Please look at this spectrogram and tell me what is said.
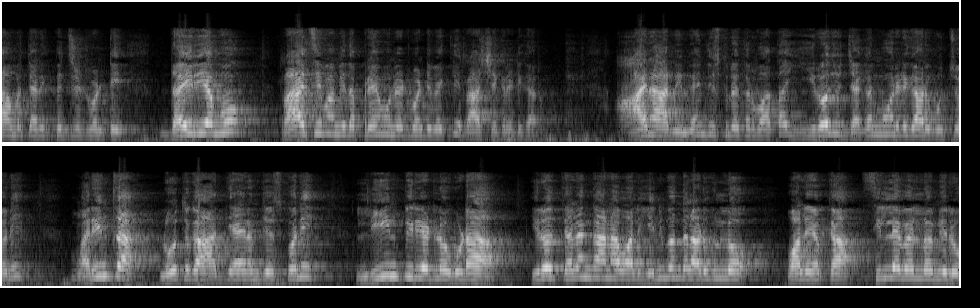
సామర్థ్యానికి పెంచినటువంటి ధైర్యము రాయలసీమ మీద ప్రేమ ఉన్నటువంటి వ్యక్తి రాజశేఖర రెడ్డి గారు. ఆయన ఆ నిర్ణయం తీసుకున్న తర్వాత ఈరోజు జగన్మోహన్ రెడ్డి గారు కూర్చొని మరింత లోతుగా అధ్యయనం చేసుకొని లీన్ పీరియడ్లో కూడా ఈరోజు తెలంగాణ వాళ్ళు ఎనిమిది వందల అడుగుల్లో వాళ్ళ యొక్క సిల్ లెవెల్లో మీరు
